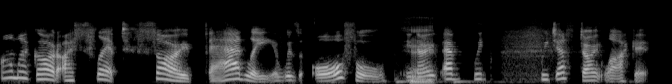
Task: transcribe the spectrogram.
Oh my God, I slept so badly. It was awful. You know, we, we just don't like it.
